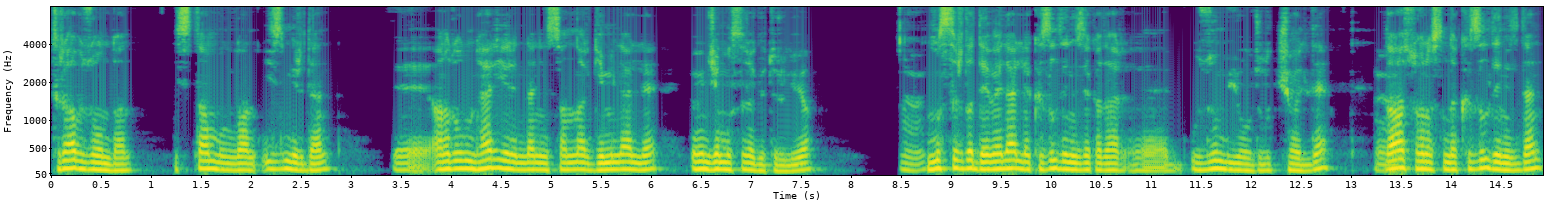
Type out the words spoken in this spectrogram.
Trabzon'dan, İstanbul'dan, İzmir'den, e, Anadolu'nun her yerinden insanlar gemilerle önce Mısır'a götürülüyor. Evet. Mısır'da develerle Kızıldeniz'e kadar e, uzun bir yolculuk çölde. evet. Daha sonrasında Kızıldeniz'den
